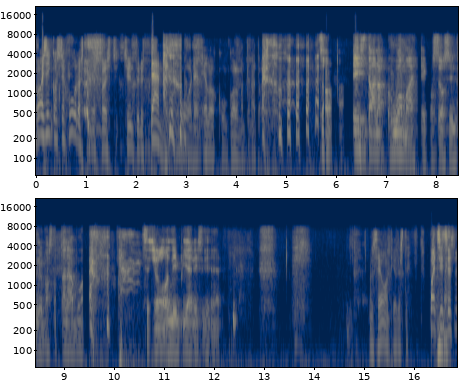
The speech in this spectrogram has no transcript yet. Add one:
Mä olisinko se huolestunut, jos se olisi syntynyt tämän vuoden elokuun 13. Se on, ei sitä aina huomaa, etteikö se ole syntynyt vasta tänä vuonna. Se ero on niin pieni siihen. No se on tietysti. Paitsi itse asiassa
